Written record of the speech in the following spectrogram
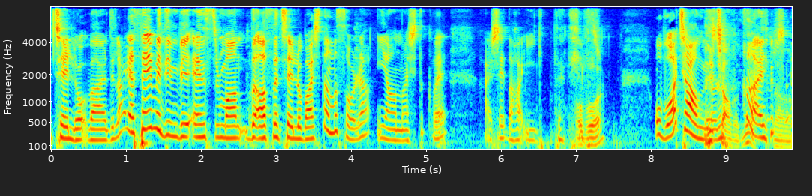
cello verdiler. Ya sevmediğim bir enstrümandı aslında cello başta ama sonra iyi anlaştık ve her şey daha iyi gitti. O bu. Obua çalmıyorum. Hiç çalmadın değil mi? Hayır. Tamam.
